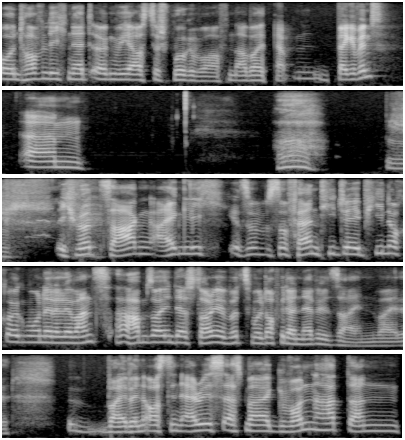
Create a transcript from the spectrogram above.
und hoffentlich nicht irgendwie aus der Spur geworfen. Aber ja. wer gewinnt? Ähm, oh, ich würde sagen, eigentlich, so, sofern TJP noch irgendwo eine Relevanz haben soll in der Story, wird es wohl doch wieder Neville sein, weil, weil wenn Austin Aries erstmal gewonnen hat, dann,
